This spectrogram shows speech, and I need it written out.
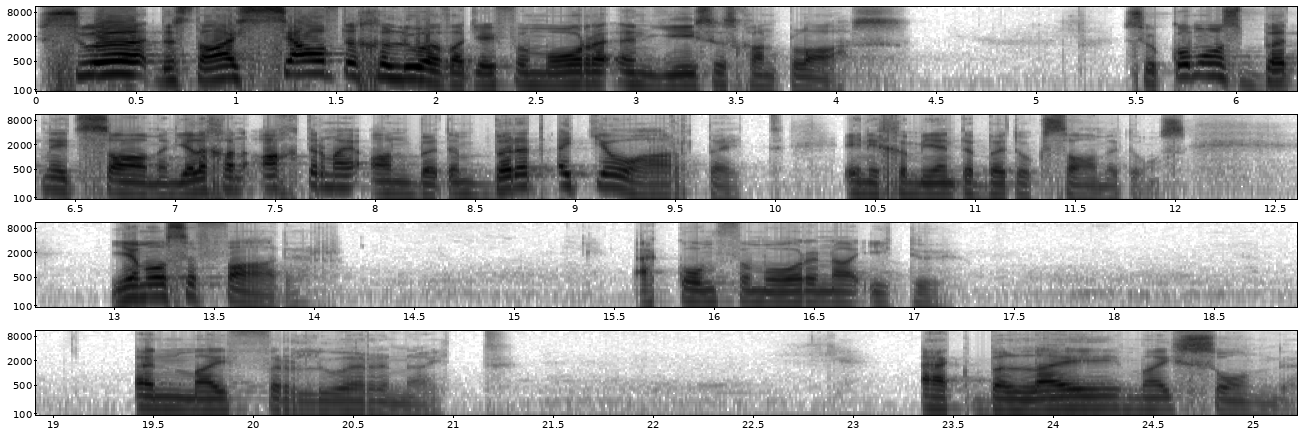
So, dis daai selfde geloof wat jy vanmôre in Jesus gaan plaas. So kom ons bid net saam en julle gaan agter my aanbid en bid dit uit jou hart uit en die gemeente bid ook saam met ons. Hemelse Vader, ek kom vanmôre na U toe in my verlorenheid. Ek bely my sonde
